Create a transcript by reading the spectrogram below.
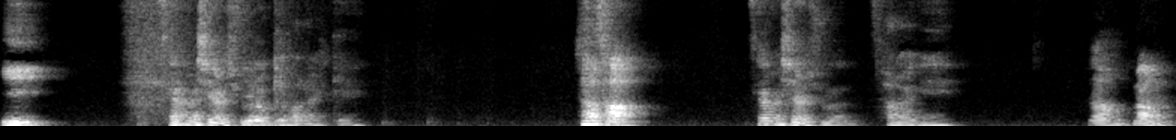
2 생각할 시간 주면 이렇게 말할게 4 4 생각할 시간 주면 사랑해 랑 랑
